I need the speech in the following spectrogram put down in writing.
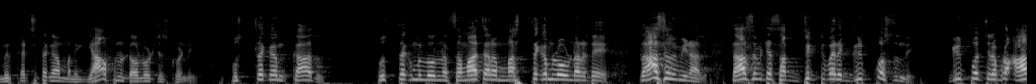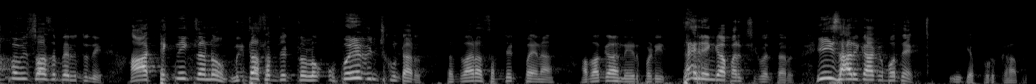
మీరు ఖచ్చితంగా మన యాప్ను డౌన్లోడ్ చేసుకోండి. పుస్తకం కాదు. పుస్తకంలో ఉన్న సమాచారం మస్తకంలో ఉండాలంటే క్లాసులు వినాలి. క్లాసులు వింటే సబ్జెక్ట్ పైన గ్రిప్ వస్తుంది. గ్రిప్ వచ్చినప్పుడు ఆత్మవిశ్వాసం పెరుగుతుంది. ఆ టెక్నిక్లను మిగతా సబ్జెక్టులలో ఉపయోగించుకుంటారు. తద్వారా సబ్జెక్ట్ పైన అవగాహన ఏర్పడి ధైర్యంగా పరీక్షకు వెళ్తారు. ఈసారి కాకపోతే ఇంకెప్పుడు కాదు.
